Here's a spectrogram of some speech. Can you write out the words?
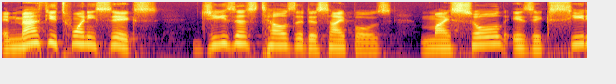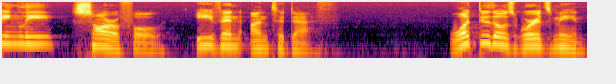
In Matthew 26, Jesus tells the disciples, My soul is exceedingly sorrowful, even unto death. What do those words mean?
